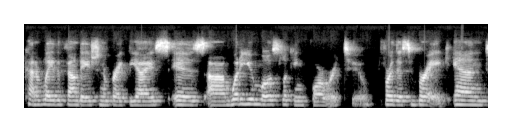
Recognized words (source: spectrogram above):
kind of lay the foundation and break the ice is um, what are you most looking forward to for this break? And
